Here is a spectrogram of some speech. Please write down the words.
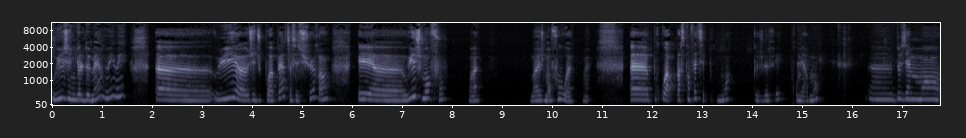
oui, j'ai une gueule de merde, oui, oui. oui, j'ai du poids à perdre, ça c'est sûr. Hein. Et oui, je m'en fous. Ouais. Ouais, je m'en fous, ouais. ouais. pourquoi? Parce qu'en fait, c'est pour moi que je le fais, premièrement. deuxièmement,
